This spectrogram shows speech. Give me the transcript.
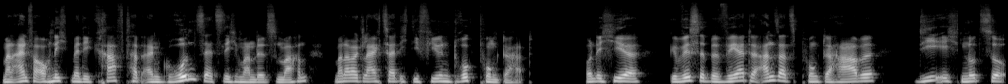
man einfach auch nicht mehr die Kraft hat, einen grundsätzlichen Wandel zu machen, man aber gleichzeitig die vielen Druckpunkte hat. Und ich hier gewisse bewährte Ansatzpunkte habe, die ich nutze,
